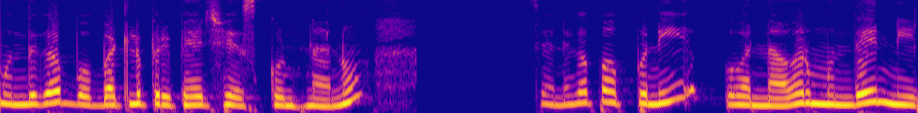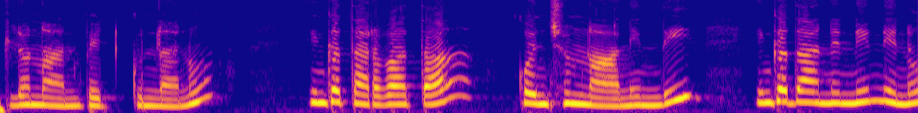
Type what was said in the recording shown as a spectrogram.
ముందుగా బొబ్బట్లు ప్రిపేర్ చేసుకుంటున్నాను. శనగపప్పుని వన్ అవర్ ముందే నీటిలో నానబెట్టుకున్నాను. ఇంకా తర్వాత కొంచెం నానింది. ఇంకా దానిని నేను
